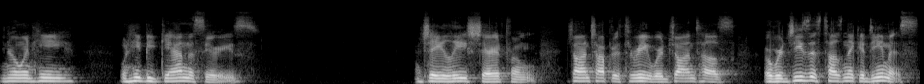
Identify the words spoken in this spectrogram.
You know, when he, when he began the series, Jay Lee shared from John chapter 3, where John tells, or where Jesus tells Nicodemus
